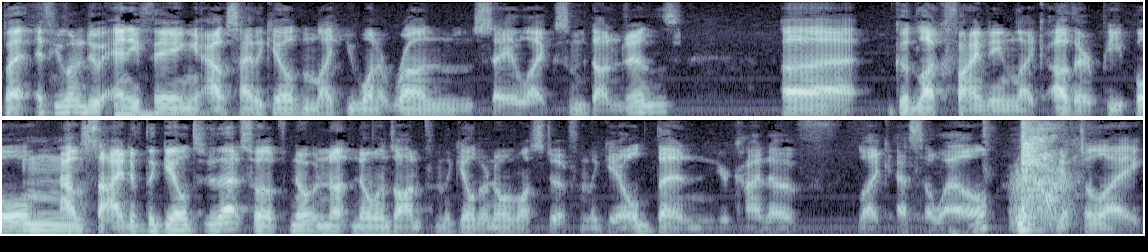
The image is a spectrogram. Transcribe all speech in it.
but if you want to do anything outside the guild and like you want to run, say, like some dungeons, uh, good luck finding like other people Mm. outside of the guild to do that. So if no, not no one's on from the guild or no one wants to do it from the guild, then you're kind of like SOL. You have to like.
